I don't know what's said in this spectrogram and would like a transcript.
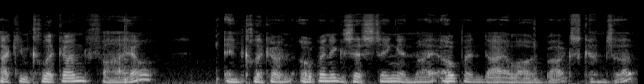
I can click on File, and click on Open Existing and my Open dialog box comes up.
